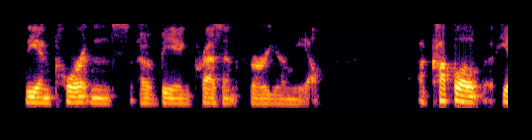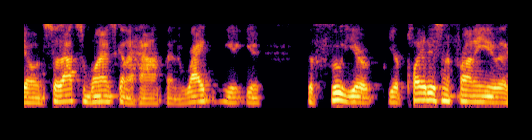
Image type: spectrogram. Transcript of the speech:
the importance of being present for your meal. A couple of you know and so that's when it's going to happen right? You, you the food your your plate is in front of you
